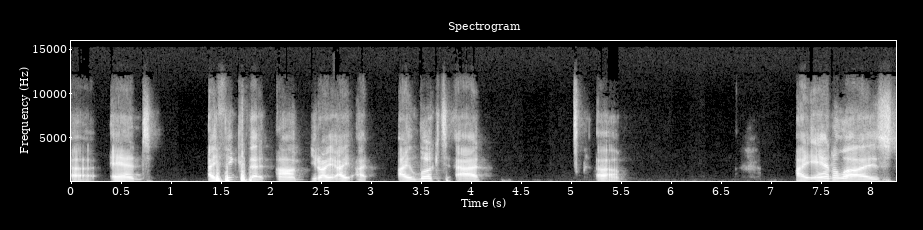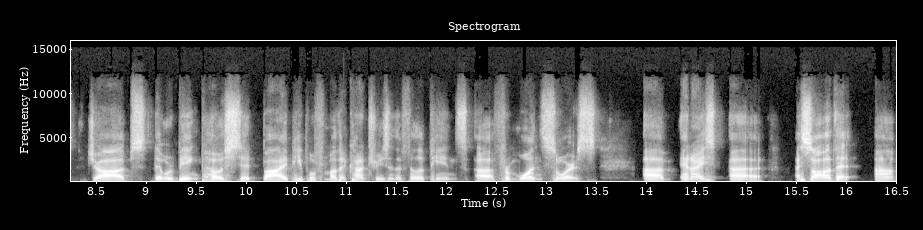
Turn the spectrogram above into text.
uh, and I think that um, you know I, I, I looked at um, I analyzed jobs that were being posted by people from other countries in the Philippines uh, from one source, um, and I uh, I saw that um,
